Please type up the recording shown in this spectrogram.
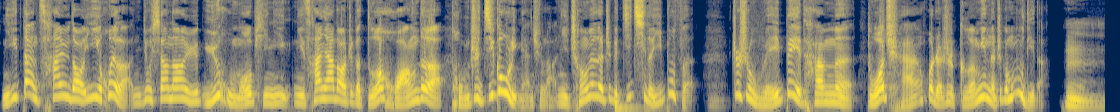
你一旦参与到议会了，你就相当于与虎谋皮，你你参加到这个德皇的统治机构里面去了，你成为了这个机器的一部分，这是违背他们夺权或者是革命的这个目的的。嗯，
